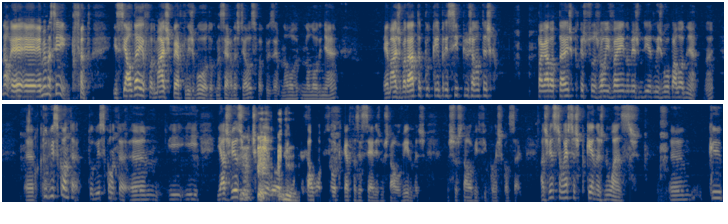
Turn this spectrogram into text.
Não, é, é, é mesmo assim. Portanto, e se a aldeia for mais perto de Lisboa do que na Serra da Estrela, se for, por exemplo, na, na Lourinhã, é mais barata porque, em princípio, já não tens que pagar hotéis porque as pessoas vão e vêm no mesmo dia de Lisboa para. Não é? Uh, Ok. Tudo isso conta. Tudo isso conta. Um, e, e, e às vezes muitos criadores, não se alguma pessoa que quer fazer séries nos está a ouvir, mas mas se está a ouvir, fico com este conselho. Às vezes são estas pequenas nuances hum, que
